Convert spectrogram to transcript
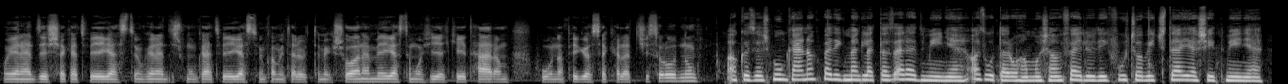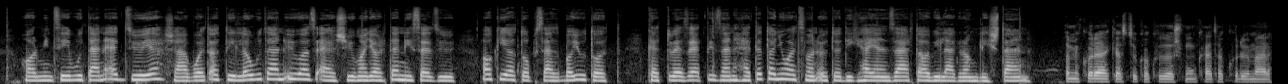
olyan edzéseket végeztünk, olyan edzés munkát végeztünk, amit előtte még soha nem végeztem, úgyhogy egy két-három hónapig össze kellett csiszolódnunk. A közös munkának pedig meglett az eredménye, azóta rohamosan fejlődik Fucsovics teljesítménye. 30 év után edzője, Sávolt Attila után ő az első magyar teniszező, aki a top 100-ba jutott. 2017-et a 85. helyen zárta a világranglistán. Amikor elkezdtük a közös munkát, akkor ő már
